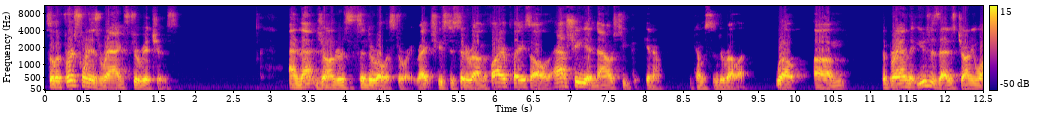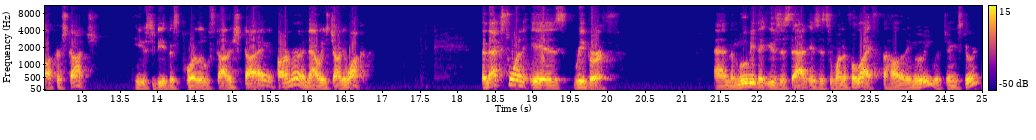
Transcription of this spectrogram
So the first one is rags to riches. And that genre is a Cinderella story, right? She used to sit around the fireplace all ashy, and now she, you know, becomes Cinderella. Well, um, the brand that uses that is Johnnie Walker Scotch. He used to be this poor little Scottish guy, farmer, and now he's Johnnie Walker. The next one is Rebirth. And the movie that uses that is It's a Wonderful Life, the holiday movie with Jimmy Stewart.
